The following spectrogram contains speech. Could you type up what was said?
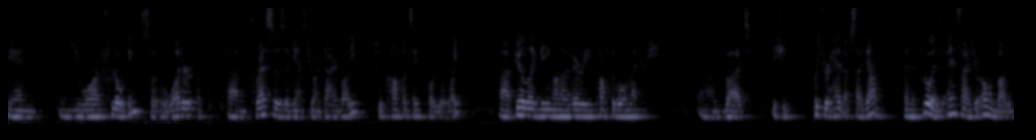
and you are floating, so the water um, presses against your entire body to compensate for your weight. Uh, feels like being on a very comfortable mattress. Um, but if you put your head upside down, then the fluids inside your own body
